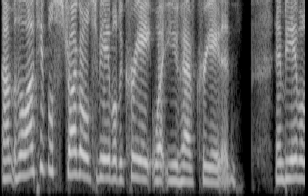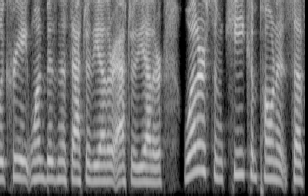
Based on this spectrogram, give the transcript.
um, a lot of people struggle to be able to create what you have created and be able to create one business after the other after the other. What are some key components of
